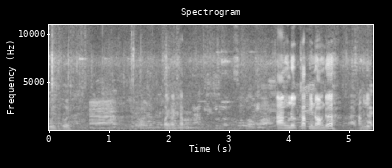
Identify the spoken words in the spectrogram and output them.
อุ้ยอุ้ยปล่อยก่อนครับอ่างลึกครับพี่น้องเด้ออ่างลึก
